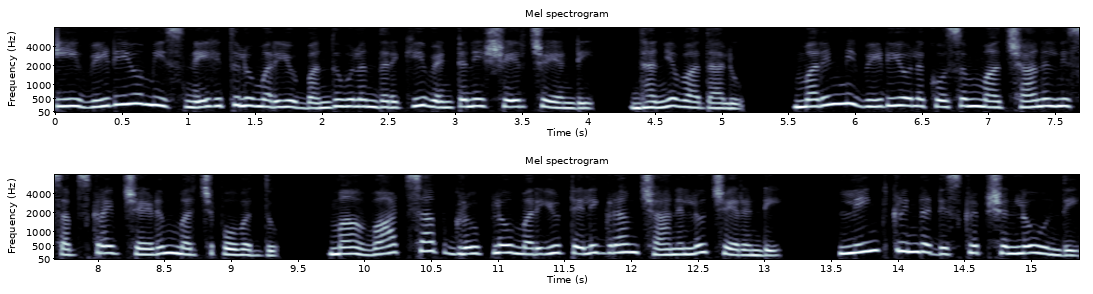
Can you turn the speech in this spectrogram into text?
ఈ వీడియో మీ స్నేహితులు మరియు బంధువులందరికీ వెంటనే షేర్ చేయండి. ధన్యవాదాలు. మరిన్ని వీడియోల కోసం మా ఛానల్ని సబ్స్క్రైబ్ చేయడం మర్చిపోవద్దు. మా వాట్సాప్ గ్రూప్లో మరియు టెలిగ్రామ్ ఛానల్లో చేరండి. లింక్ క్రింద డిస్క్రిప్షన్లో ఉంది.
